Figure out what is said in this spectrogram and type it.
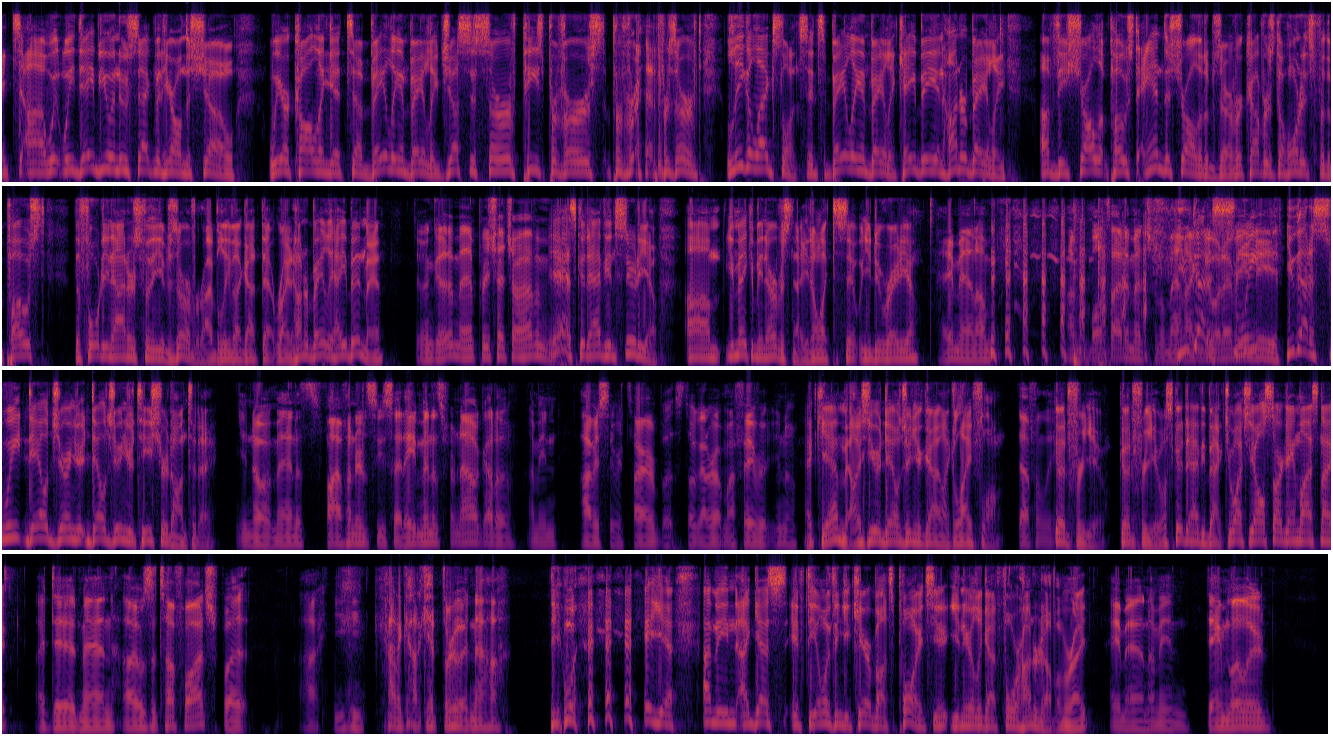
Right, uh, we, we, debut a new segment here on the show. We are calling it uh, Bailey and Bailey, justice served, peace preserved, preserved, legal excellence. It's Bailey and Bailey, KB and Hunter Bailey of the Charlotte Post and the Charlotte Observer covers the Hornets for the Post, the 49ers for the Observer. I believe I got that right. Hunter Bailey, how you been, man? Doing good, man. Appreciate y'all having me. Yeah, it's good to have you in studio. Um, you're making me nervous now. You don't like to sit when you do radio? Hey, man, I'm I'm multidimensional, man. You I got can do whatever sweet, you need. You got a sweet Dale Jr. Dale Jr. T-shirt on today. You know it, man. It's 500. So you said eight minutes from now. Gotta. I mean, obviously retired, but still gotta rep my favorite. You know. Heck yeah, man. I see you're a Dale Jr. guy, like lifelong. Definitely. Good for you. Good for you. Well, it's good to have you back. Did you watch the All Star game last night? I did, man. Uh, it was a tough watch, but uh, you kind of gotta get through it now. yeah, I mean, I guess if the only thing you care about is points, you, you nearly got 400 of them, right? Hey, man. I mean, Dame Lillard,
